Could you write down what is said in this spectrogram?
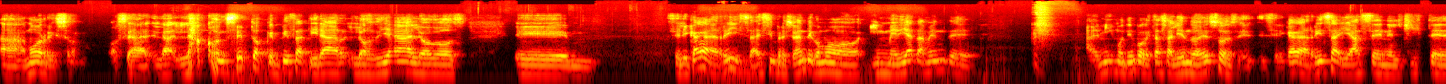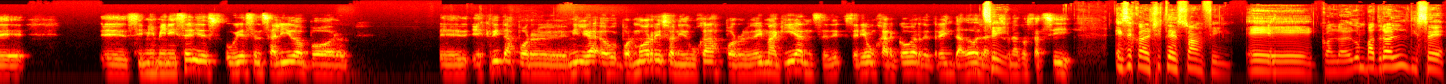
a Morrison. O sea, la- los conceptos que empieza a tirar, los diálogos, eh, se le caga de risa. Es impresionante cómo inmediatamente, al mismo tiempo que está saliendo eso, se, se le caga de risa y hacen el chiste de eh, si mis miniseries hubiesen salido por eh, escritas por, Neil Morrison y dibujadas por Dave McKean, se- sería un hardcover de 30 dólares, Sí. una cosa así. Ese es con el chiste de Something. Eh, con lo de Doom Patrol dice:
